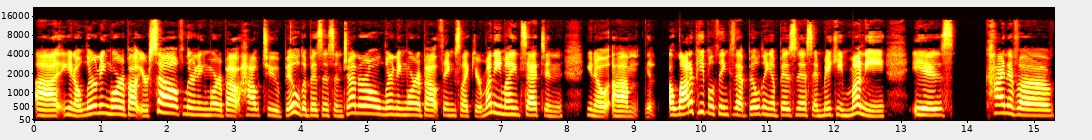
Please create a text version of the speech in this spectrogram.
uh, you know, learning more about yourself, learning more about how to build a business in general, learning more about things like your money mindset. And, you know, um, a lot of people think that building a business and making money is kind of a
